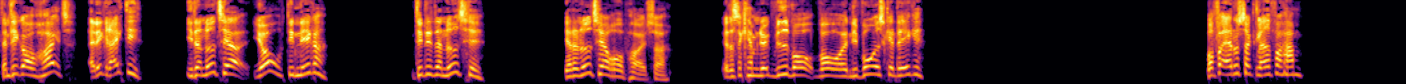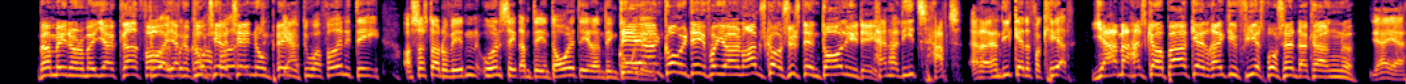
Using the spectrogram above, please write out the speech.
Den ligger jo højt. Er det ikke rigtigt? I er da nødt til at... Jo, de nikker. Det er det, der er nødt til. Jeg er da nødt til at råbe højt, så. Ellers så kan man jo ikke vide, hvor, hvor øh, niveauet skal ligge. Hvorfor er du så glad for ham? Hvad mener du med, jeg er glad for, at jeg kan du komme til at fået- tjene nogle penge? Ja, du har fået en idé, og så står du ved den, uanset om det er en dårlig idé eller om det er en god det idé. er en god idé, for Jørgen Ramskov synes, det er en dårlig idé. Han har lige tabt. Er der, han lige gættet forkert? Ja, men han skal jo bare gætte rigtig 80 procent af gangene. Ja, ja.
